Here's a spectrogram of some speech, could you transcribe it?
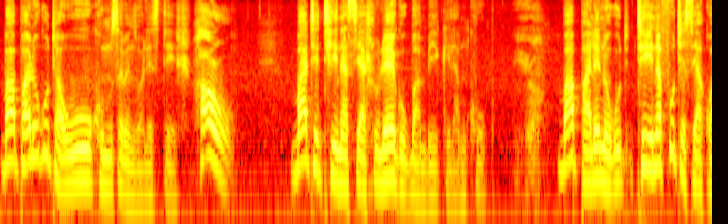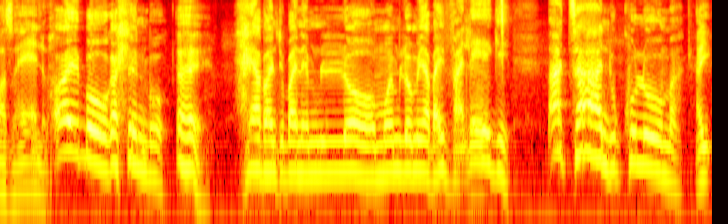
Babhala ukuthi awukho umsebenzi walesiteshi. Hawu. Bathi thina siyahluleka ukubamba igila mkhuba. Yo. Babhale nokuthi thina futhi siyagwazelwa. Hayibo kahleni bo. Ehhe. Hayi abantu banemlomo, emlomo yabayivaleki. Bathanda ukukhuluma. Hayi.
